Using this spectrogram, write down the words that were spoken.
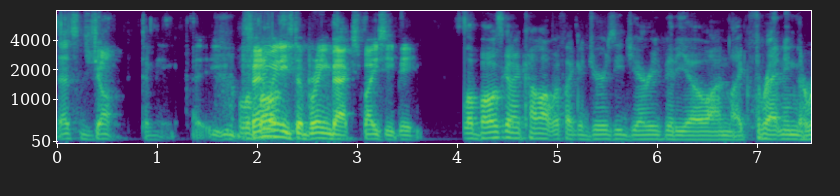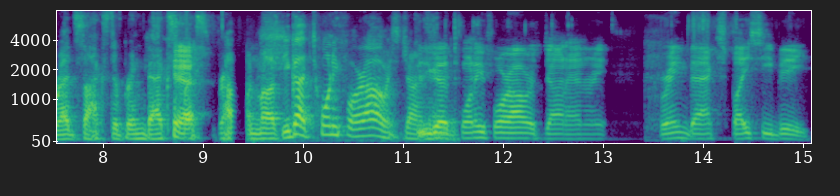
That's junk to me. Uh, you- Fenway needs to bring back spicy V. LeBeau's gonna come out with like a Jersey Jerry video on like threatening the Red Sox to bring back Yeah. Spice Brown must. You got 24 hours, John. You Henry. got 24 hours, John Henry. Bring back spicy V.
